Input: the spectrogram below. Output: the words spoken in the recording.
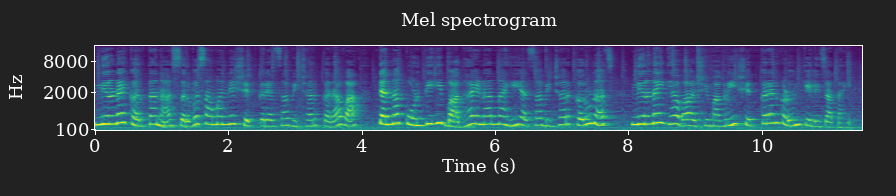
निर्णय करताना सर्वसामान्य शेतकऱ्याचा विचार करावा त्यांना कोणतीही बाधा येणार नाही याचा विचार करूनच निर्णय घ्यावा अशी मागणी शेतकऱ्यांकडून केली जात आहे.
